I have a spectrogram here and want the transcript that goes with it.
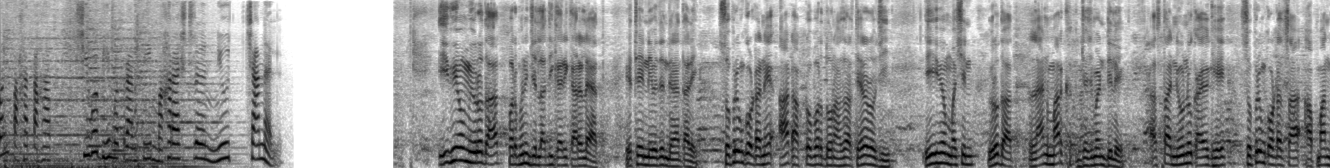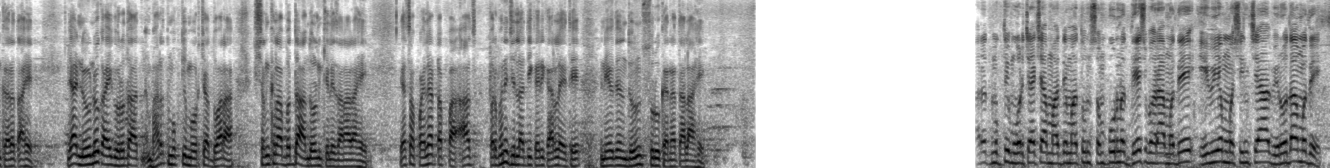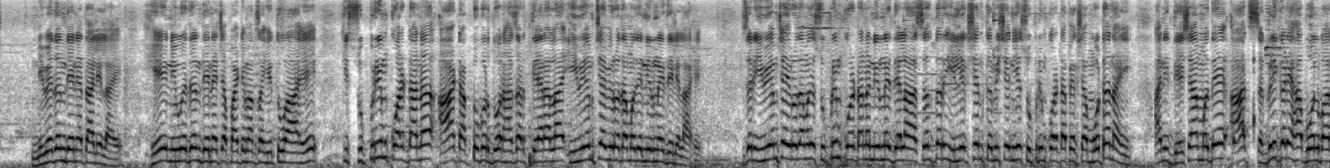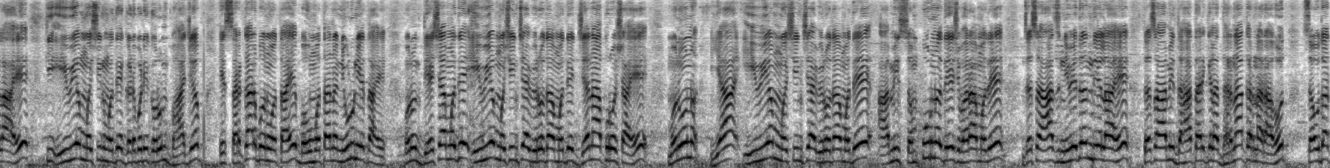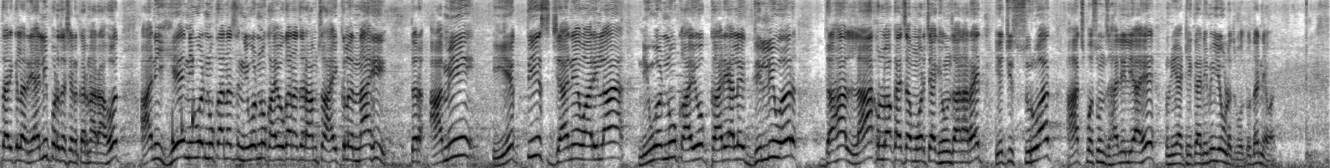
आपण पाहत आहात Shivbhimkranti Maharashtra news channel. EVM विरोधात परभणी जिल्हाधिकारी कार्यालयात येथे निवेदन देण्यात आले. सुप्रीम कोर्टाने आठ ऑक्टोबर दोन हजार तेरा रोजी ई व्ही एम मशीन विरोधात लँडमार्क जजमेंट दिले असता निवडणूक आयोग हे सुप्रीम कोर्टाचा अपमान करत आहेत. या निवडणूक आयोग विरोधात भारत मुक्ती मोर्चाद्वारा शृंखलाबद्ध आंदोलन केले जाणार आहे. याचा पहिला टप्पा आज परभणी जिल्हाधिकारी कार्यालय येथे निवेदन देऊन सुरू करण्यात आला आहे. भारत मुक्ती मोर्चाच्या माध्यमातून संपूर्ण देशभरामध्ये ई व्ही एम मशीनच्या विरोधामध्ये निवेदन देण्यात आलेलं आहे. हे निवेदन देण्याच्या पाठीमागचा हेतू आहे की सुप्रीम कोर्टानं आठ ऑक्टोबर दोन हजार तेराला ई व्ही एमच्या विरोधामध्ये निर्णय दिलेला आहे. जर ई व्ही एमच्या विरोधामध्ये सुप्रीम कोर्टानं निर्णय दिला असेल तर इलेक्शन कमिशन हे सुप्रीम कोर्टापेक्षा मोठं नाही. आणि देशामध्ये आज सगळीकडे हा बोलबाला आहे की ई व्ही एम मशीनमध्ये गडबडी करून भाजप हे सरकार बनवत आहे बहुमतानं निवडून येत आहे. म्हणून देशामध्ये ई व्ही एम मशीनच्या विरोधामध्ये जन आक्रोश आहे. म्हणून या ई व्ही एम मशीनच्या विरोधामध्ये आम्ही संपूर्ण देशभरामध्ये जसं आज निवेदन दिलं आहे तसं आम्ही दहा तारखेला धरणा करणार आहोत चौदा तारखेला रॅली प्रदर्शन करणार आहोत. आणि हे निवडणुकानं निवडणूक आयोगानं जर आमचं ऐकलं नाही तर आम्ही एकतीस जानेवारीला निवडणूक आयोग कार्यालय दिल्लीवर दहा लाख लोकांचा मोर्चा घेऊन जाणार आहेत. याची सुरुवात आजपासून झालेली आहे. म्हणून या ठिकाणी मी एवढंच बोलतो. धन्यवाद.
